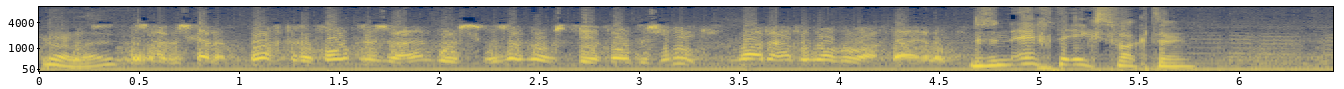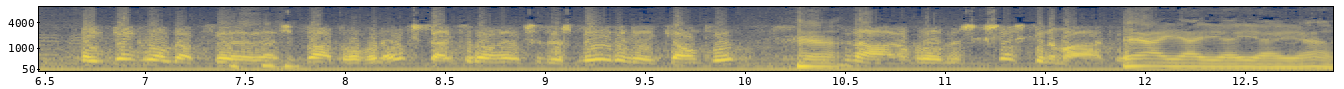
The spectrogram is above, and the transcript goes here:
Ja, leuk. Er zijn waarschijnlijk prachtige foto's zijn, dus dat is ook nog eens een keer fotogeniek. Maar dat had ik wel verwacht eigenlijk. Dus een echte X-factor. Ik denk wel dat, eh, als je praat over een X-Factor, dan heeft ze dus meerdere kanten Ja. nou, een succes kunnen maken. Ja, ja, ja, ja, ja.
